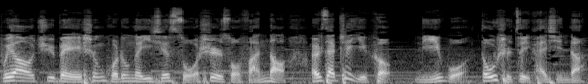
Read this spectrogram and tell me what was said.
不要去被生活中的一些琐事所烦恼，而在这一刻，你我都是最开心的。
